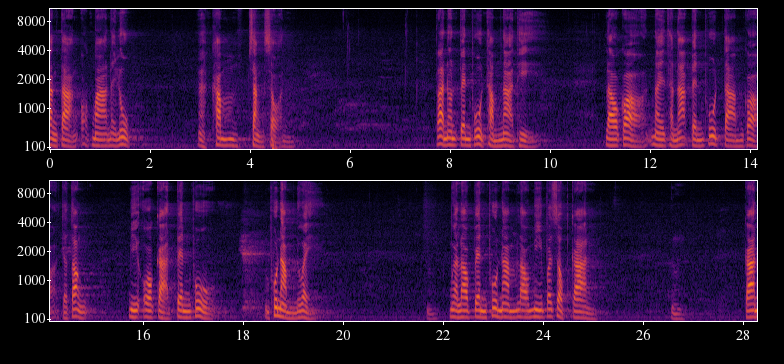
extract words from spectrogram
ต่างๆออกมาในรูป คำสั่งสอน พระนนท์เป็นผู้ทำหน้าที่ เราก็ในฐานะเป็นผู้ตามก็จะต้องมีโอกาสเป็นผู้ผู้นำด้วย เมื่อเราเป็นผู้นำเรามีประสบการณ์ การ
